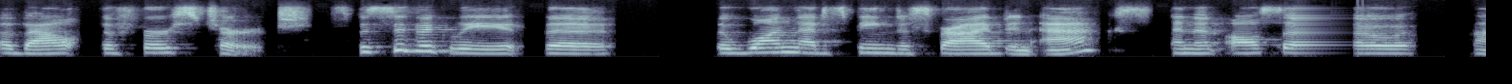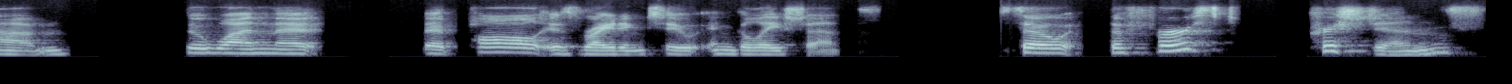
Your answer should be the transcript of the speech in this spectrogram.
about the first church, specifically the, the one that's being described in Acts, and then also um, the one that, that Paul is writing to in Galatians. So the first Christians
